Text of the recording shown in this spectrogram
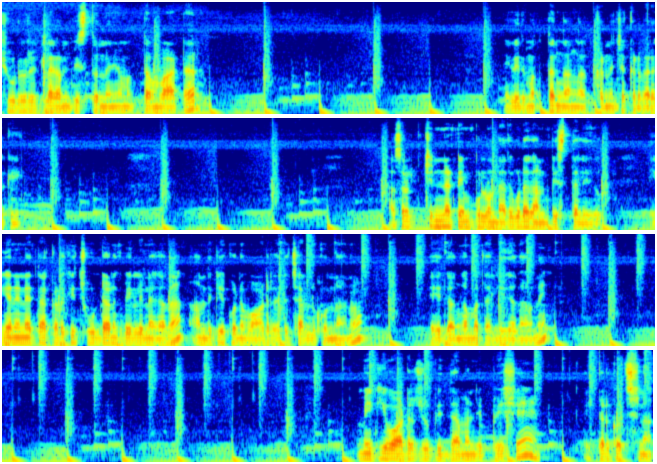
చూడు ఇట్లా కనిపిస్తున్నాయి మొత్తం వాటర్ ఇక ఇది మొత్తం గంగ అక్కడి నుంచి అక్కడి వరకు. అసలు చిన్న టెంపుల్ ఉంది అది కూడా కనిపిస్తలేదు. ఇక నేనైతే అక్కడికి చూడ్డానికి వెళ్ళిన కదా అందుకే కొన్ని వాటర్ అయితే చల్లుకున్నాను. ఏ గంగమ్మ తల్లి కదా అని. మీకు ఈ వాటర్ చూపిద్దామని చెప్పేసి ఇక్కడికి వచ్చిన.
